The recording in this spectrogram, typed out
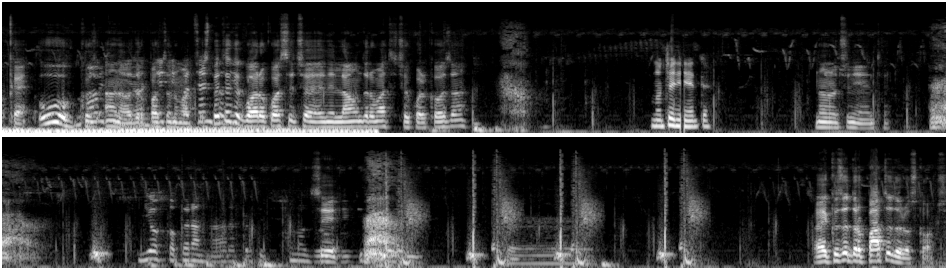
Ok. Uh, cos- ah no, ho droppato una mazza. Aspetta che guardo qua se c'è nell'Aundromat c'è qualcosa. Non c'è niente. No, non c'è niente. Io sto per andare perché ci sono due Sì. Eh, cosa ho droppato dello scotch?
